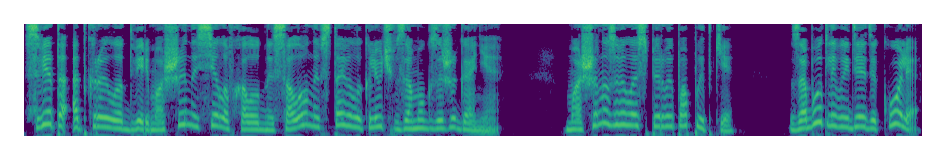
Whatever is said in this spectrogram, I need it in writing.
Света открыла дверь машины, села в холодный салон и вставила ключ в замок зажигания. Машина завелась с первой попытки. Заботливый дядя Коля,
